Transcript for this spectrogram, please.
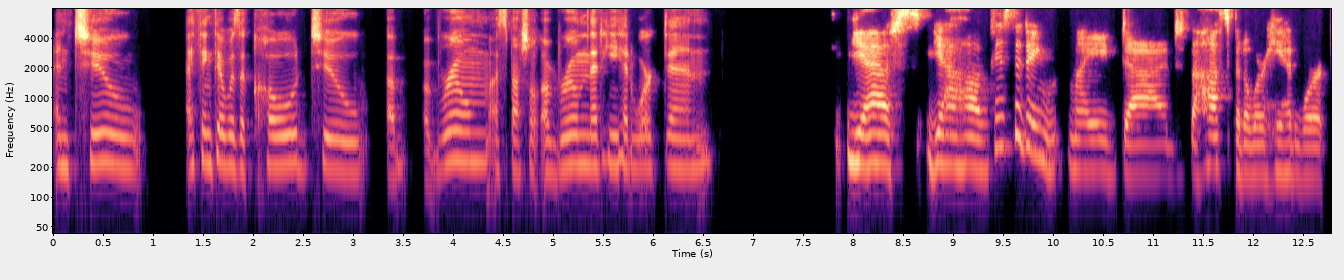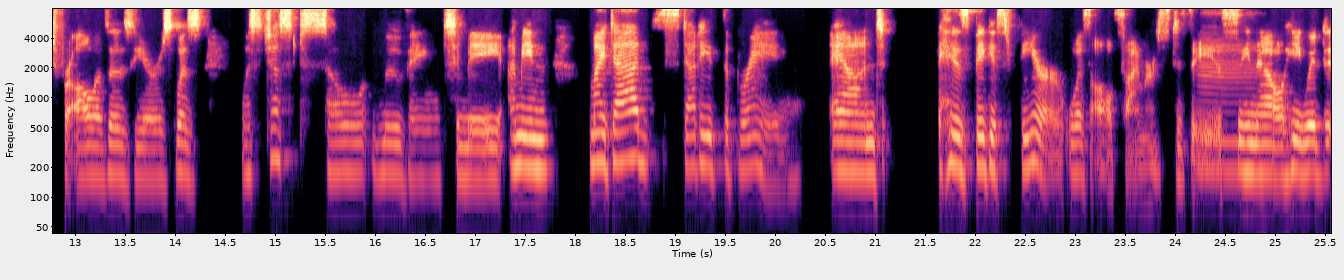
And two, I think there was a code to a, a room, a special a room that he had worked in. Yes, yeah. Visiting my dad, the hospital where he had worked for all of those years was was just so moving to me. I mean, my dad studied the brain and his biggest fear was Alzheimer's disease. Mm. You know, he would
